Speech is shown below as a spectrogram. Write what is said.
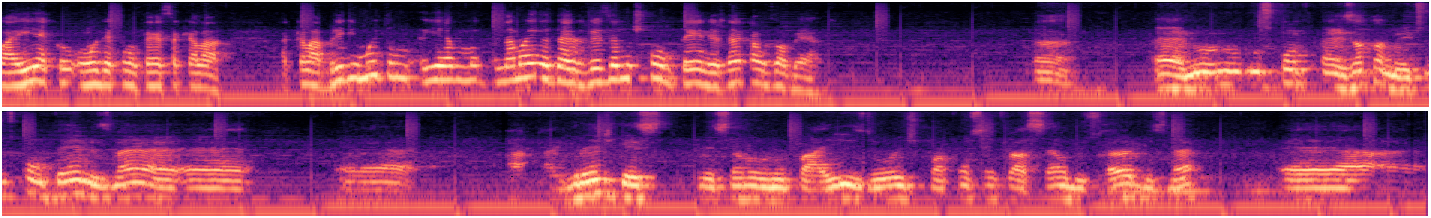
aí é onde acontece aquela aquela briga e muito e é, na maioria das vezes é nos contêineres, né, Carlos Alberto? É. É, no, no, os, é, exatamente, os contêineres, né, é, é, a, a, grande questão no, país hoje, com a concentração dos hubs, né, é,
